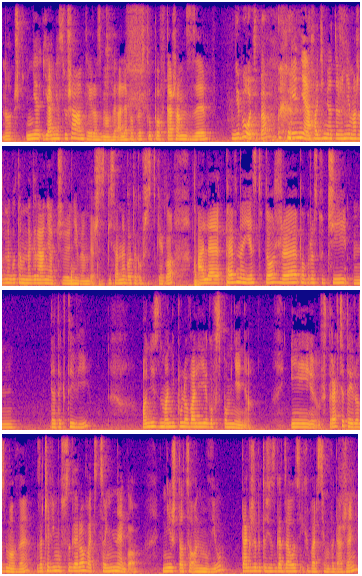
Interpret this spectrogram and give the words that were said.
No, nie, ja nie słyszałam tej rozmowy, ale po prostu powtarzam z. Nie było Cię tam? Nie, nie, chodzi mi o to, że nie ma żadnego tam nagrania, czy nie wiem, wiesz, spisanego tego wszystkiego, ale pewne jest to, że po prostu ci mm, detektywi, oni zmanipulowali jego wspomnienia. I w trakcie tej rozmowy zaczęli mu sugerować co innego niż to, co on mówił, tak żeby to się zgadzało z ich wersją wydarzeń.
